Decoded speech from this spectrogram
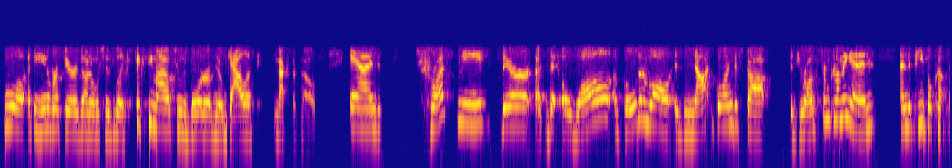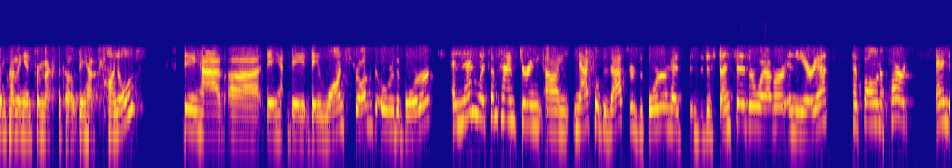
school at the University of Arizona, which is like 60 miles from the border of Nogales, Mexico. And trust me, there uh, that a wall, a golden wall, is not going to stop the drugs from coming in and the people from coming in from Mexico. They have tunnels they have uh, they they they launch drugs over the border, and then what? Sometimes during um, natural disasters, the border has the defenses or whatever in the area have fallen apart, and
